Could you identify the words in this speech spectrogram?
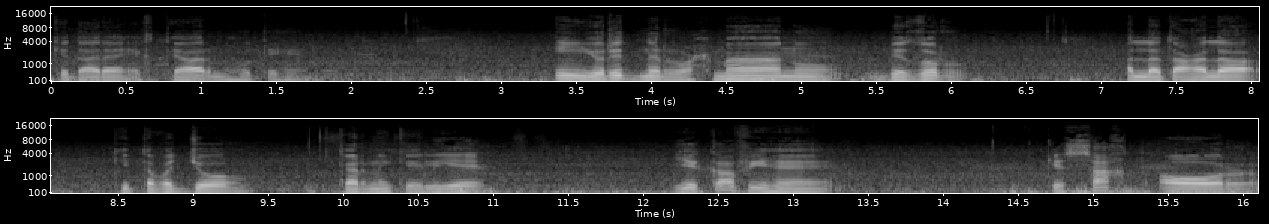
کے دائرہ اختیار میں ہوتے ہیں۔ ان یردن الرحمن بذر اللہ تعالیٰ کی توجہ کرنے کے لیے یہ کافی ہے کہ سخت اور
